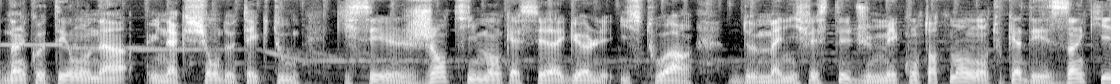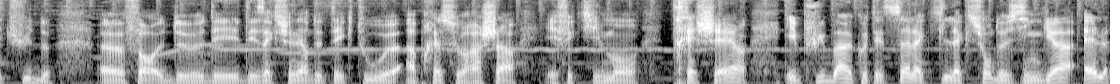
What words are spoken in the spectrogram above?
D'un côté, on a une action de Take-Two qui s'est gentiment cassé la gueule histoire de manifester du mécontentement ou en tout cas des inquiétudes de, des, actionnaires de Take-Two après ce rachat effectivement très cher. Et puis bah, à côté de ça, l'action de Zynga, elle,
